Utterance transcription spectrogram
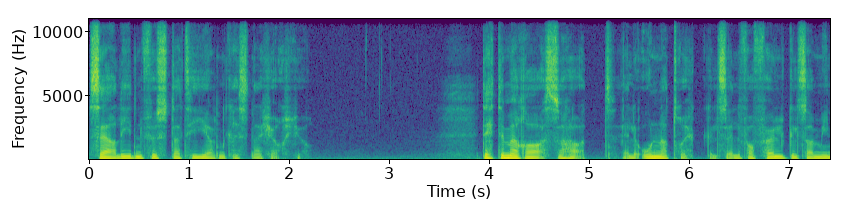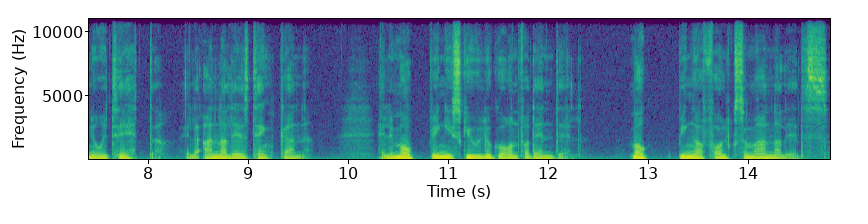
særlig i den første tida av den kristne kirka. Dette med rasehat, eller undertrykkelse, eller forfølgelse av minoriteter, eller annerledes tenkende, eller mobbing i skolegården for den del, mobbing av folk som er annerledes,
